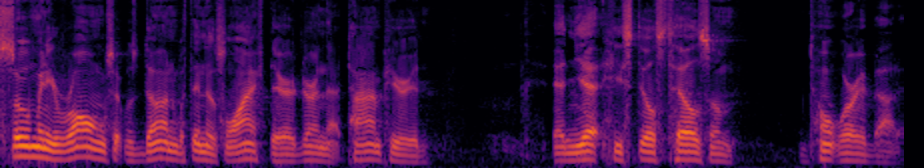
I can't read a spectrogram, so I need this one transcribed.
so many wrongs that was done within his life there during that time period. And yet he still tells them, don't worry about it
